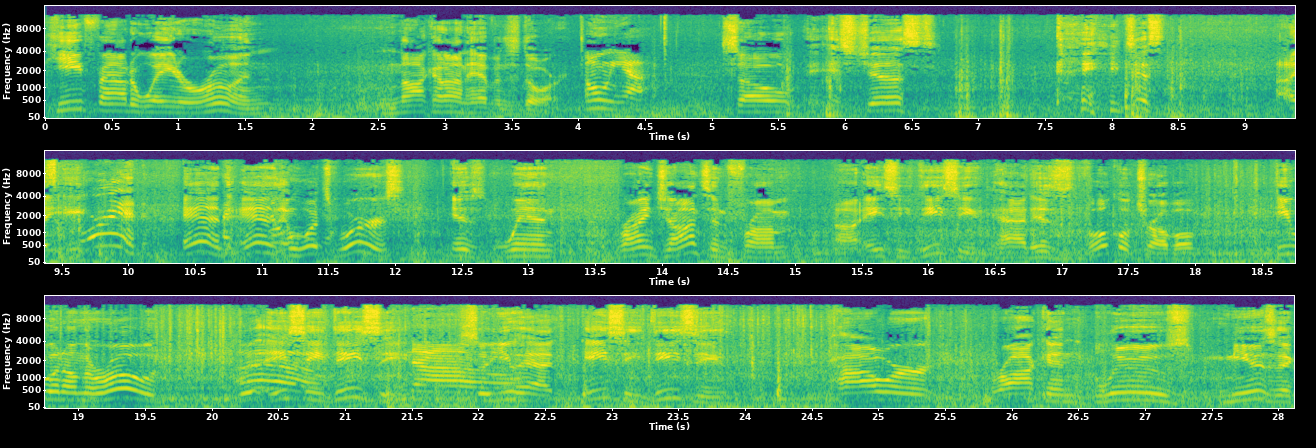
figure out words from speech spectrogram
he found a way to ruin Knocking on Heaven's Door. oh yeah. So it's just, he just, I, Horrid. and, and and what's worse is when Brian Johnson from uh, ACDC had his vocal trouble, he went on the road with ACDC. no. So you had ACDC power rock and blues music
